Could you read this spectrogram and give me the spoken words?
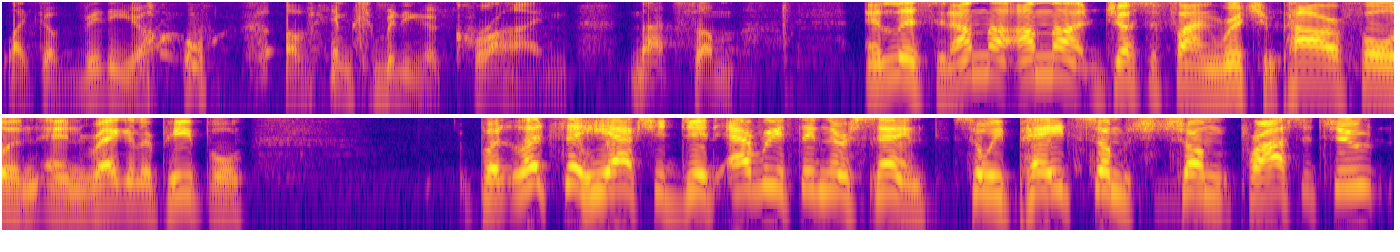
like a video of him committing a crime, not some. And listen, I'm not I'm not justifying rich and powerful and, and regular people. But let's say he actually did everything they're saying. So he paid some some prostitute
